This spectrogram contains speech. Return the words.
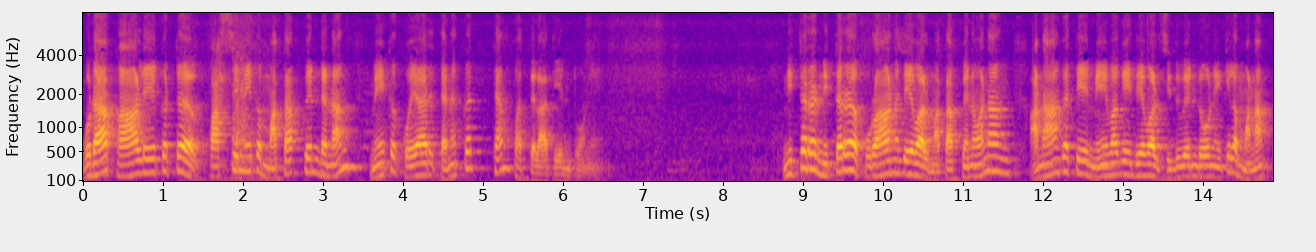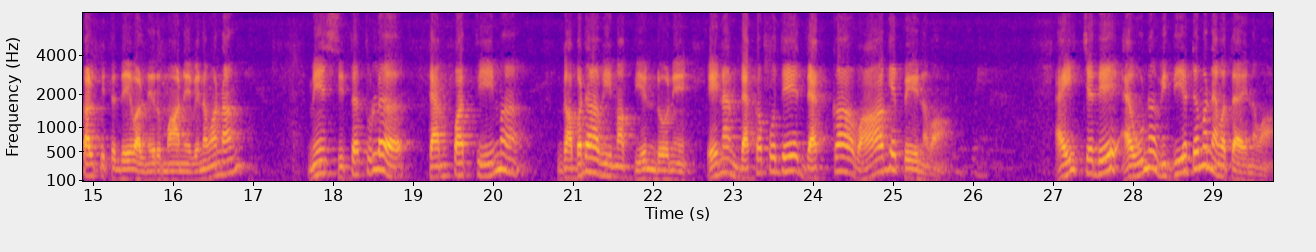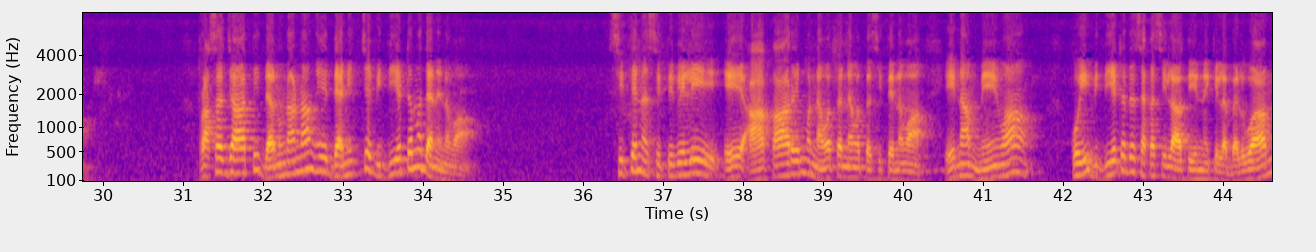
ගොඩාක් කාලයකට පස්සේ මේක මතක් වෙන්න නම් මේක කොයාරි තැනක තැම්පත් වෙලා තියෙන්න ඕනේ. නිතර නිතර පුරාණ දේවල් මතක් වෙනවා නම් අනාගතයේ මේ වගේ දේවල් සිදු වෙන්න ඕනේ කියලා මනක්කල්පිත දේවල් නිර්මාණය වෙනවා නම් මේ සිත තුළ තැම්පත් වීම ගබඩා වීමක් තියෙන්න ඕනේ. එහෙනම් දැකපු දේ දැක්කා වාගේ පේනවා. ඇයිච්ච දේ ඇවුන විදියටම නැවත එනවා. රස જાති දැනුණා නම් ඒ දැනිච්ච විදියටම දැනෙනවා. සිතෙන සිතවිලි ඒ ආකාරයෙන්ම නැවත නැවත සිතෙනවා. එහෙනම් මේවා කොයි විදියටද සැකසීලා තියෙන්නේ කියලා බැලුවාම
